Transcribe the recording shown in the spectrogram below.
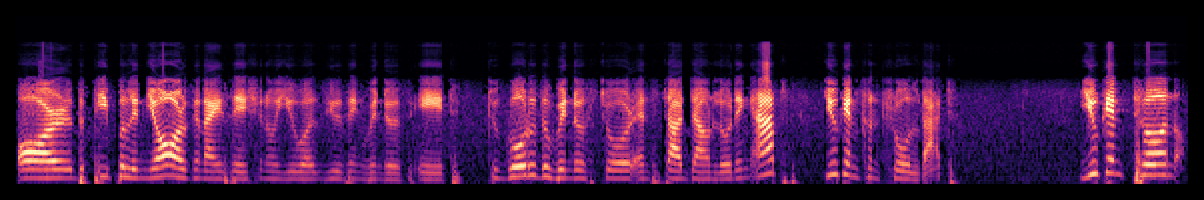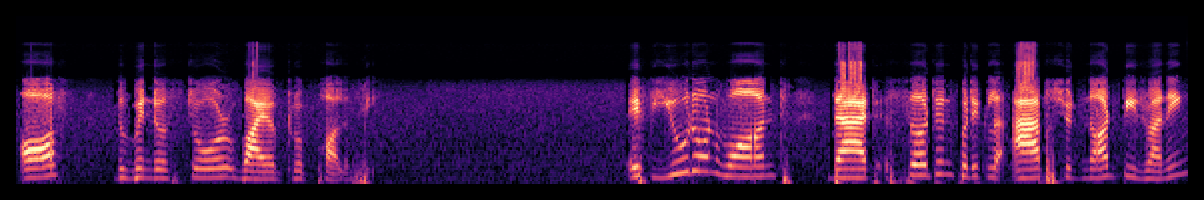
or the people in your organization or you are using Windows 8 to go to the Windows Store and start downloading apps, you can control that. You can turn off the Windows Store via group policy. If you don't want that certain particular apps should not be running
